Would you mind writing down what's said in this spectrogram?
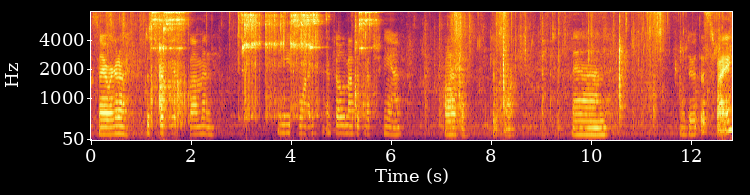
So we're going to distribute some in, in each one and fill them up as much as you can. I'll have to get some more. And we'll do it this way.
